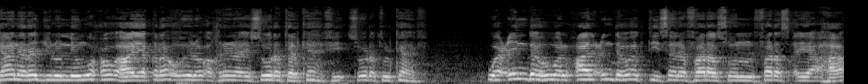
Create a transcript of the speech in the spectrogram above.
kaana rajulu nin wuxuu ahaa yaqra-u inuu akrinayo suurat alkahfi suurat lkahf wa cindahu walxaal cindahu agtiisana farasun faras ayaa ahaa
